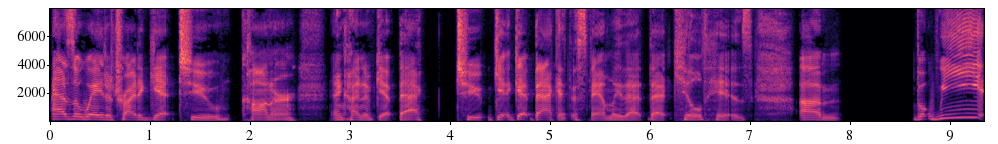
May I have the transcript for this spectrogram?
as a way to try to get to Connor and kind of get back to get get back at this family that that killed his. Um, but we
